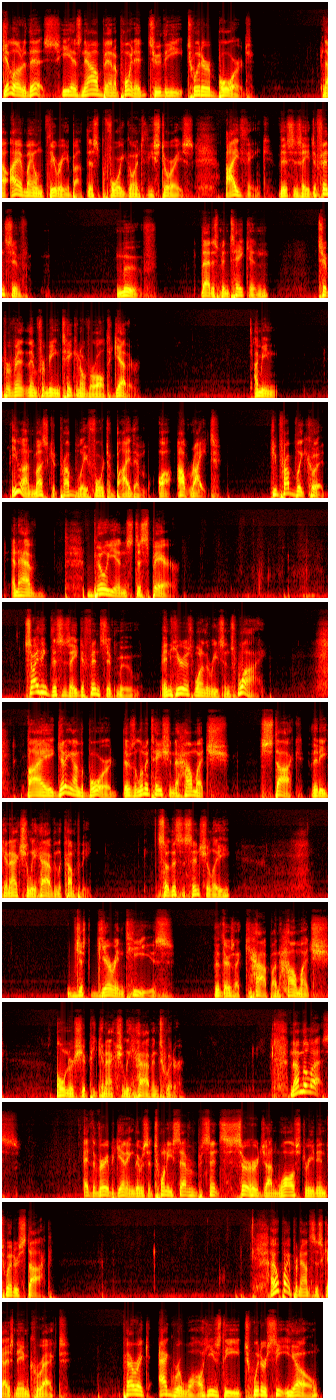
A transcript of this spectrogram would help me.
Get a load of this. He has now been appointed to the Twitter board. Now, I have my own theory about this before we go into these stories. I think this is a defensive move that has been taken to prevent them from being taken over altogether. I mean, Elon Musk could probably afford to buy them outright. He probably could and have billions to spare. So I think this is a defensive move. And here's one of the reasons why. By getting on the board, there's a limitation to how much stock that he can actually have in the company. So this essentially just guarantees that there's a cap on how much ownership he can actually have in Twitter. Nonetheless, at the very beginning, there was a 27% surge on Wall Street in Twitter stock. I hope I pronounced this guy's name correct. Parag Agrawal, he's the Twitter CEO.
